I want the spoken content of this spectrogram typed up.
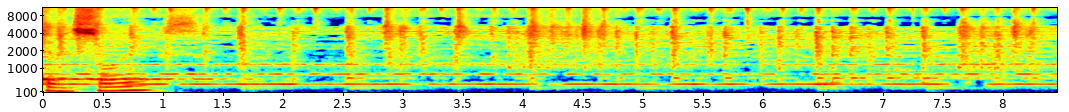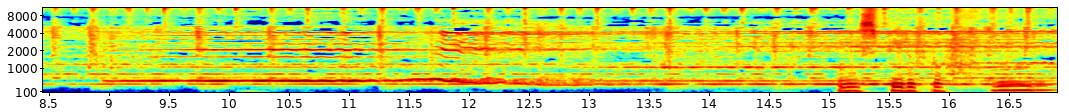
tensões. Inspiro profundo.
